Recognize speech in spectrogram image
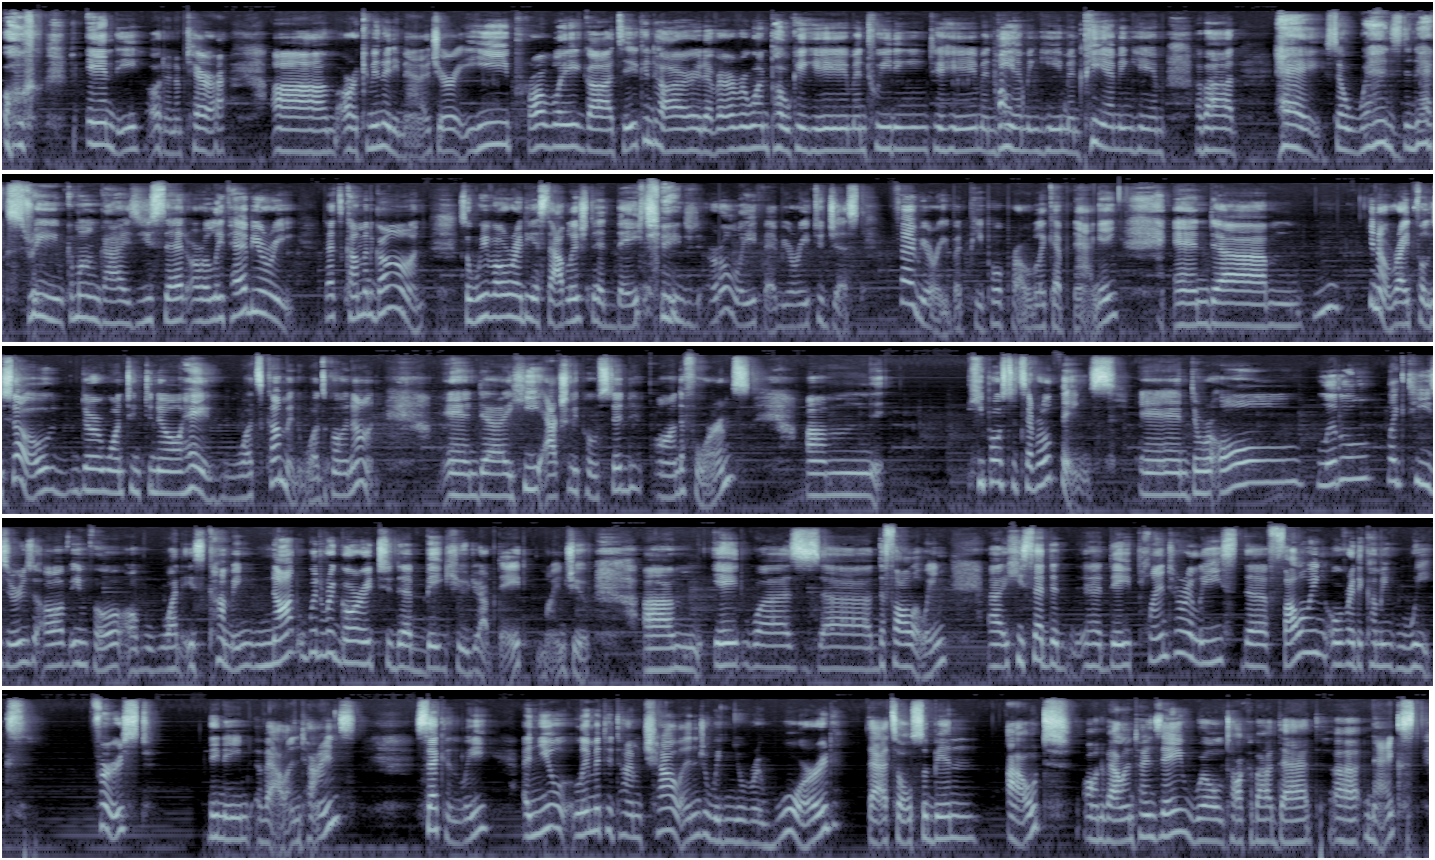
oh, Andy Odonoptera, um, our community manager, he probably got sick and tired of everyone poking him and tweeting to him and DMing him and PMing him about, hey, so when's the next stream? Come on, guys, you said early February. That's come and gone. So we've already established that they changed early February to just February, but people probably kept nagging. And, um, you know, rightfully so, they're wanting to know, hey, what's coming? What's going on? And uh, he actually posted on the forums. Um, he posted several things and they were all little like teasers of info of what is coming not with regard to the big huge update mind you um, it was uh, the following uh, he said that uh, they plan to release the following over the coming weeks first they named valentine's secondly a new limited time challenge with new reward that's also been out on Valentine's Day. We'll talk about that uh, next.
